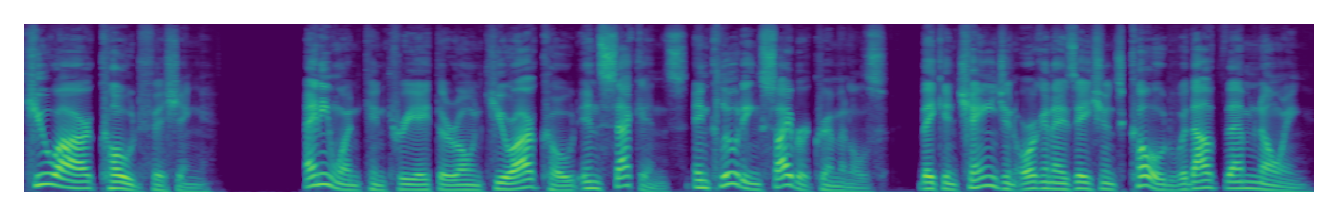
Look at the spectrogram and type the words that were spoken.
QR code phishing. Anyone can create their own QR code in seconds, including cybercriminals. They can change an organization's code without them knowing.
